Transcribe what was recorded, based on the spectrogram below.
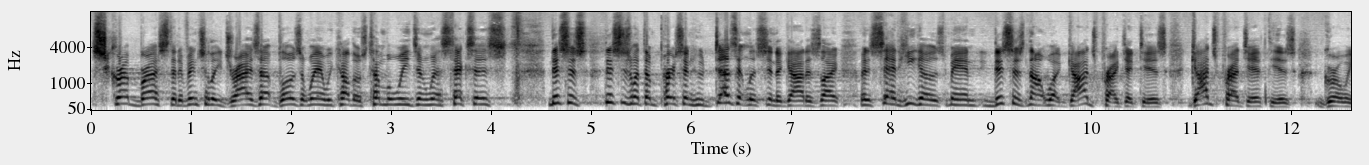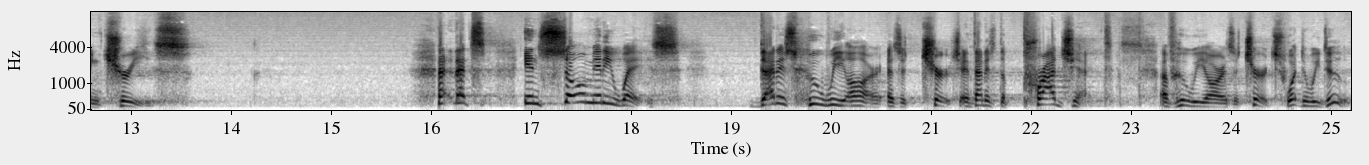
scrub brush that eventually dries up, blows away, and we call those tumbleweeds in West Texas. This is, this is what the person who doesn't listen to God is like. But instead, he goes, Man, this is not what God's project is. God's project is growing trees. That's in so many ways that is who we are as a church, and that is the project of who we are as a church. What do we do?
